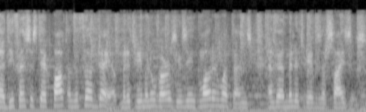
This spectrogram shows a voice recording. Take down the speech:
Our defenses take part on the third day of military maneuvers using modern weapons and their military exercises.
